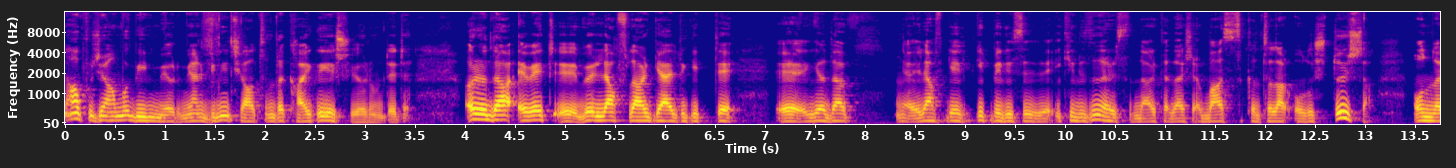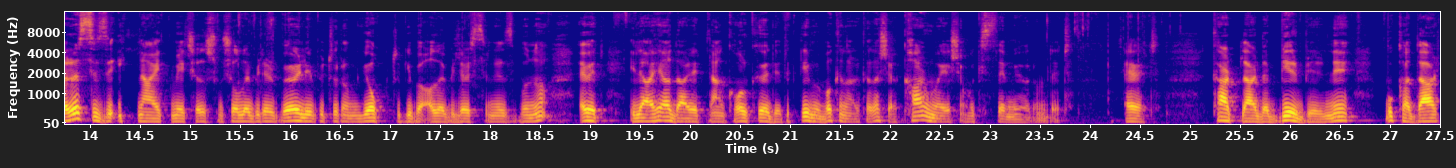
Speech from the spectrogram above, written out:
Ne yapacağımı bilmiyorum. Yani bilinç altında kaygı yaşıyorum dedi. Arada evet e, böyle laflar geldi gitti e, ya da e, laf gelip gitmediyse de ikinizin arasında arkadaşlar bazı sıkıntılar oluştuysa onlara sizi ikna etmeye çalışmış olabilir. Böyle bir durum yoktu gibi alabilirsiniz bunu. Evet ilahi adaletten korkuyor dedik değil mi? Bakın arkadaşlar karma yaşamak istemiyorum dedi. Evet kartlarda birbirini bu kadar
